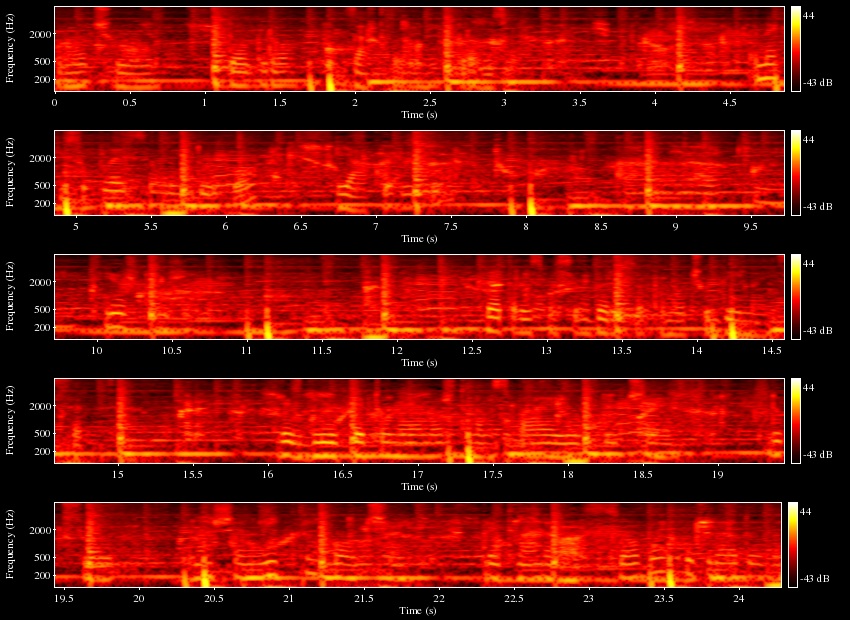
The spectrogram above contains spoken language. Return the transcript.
pomoću dobro zatvorenih prozora. Neki su plesali dugo, jako dugo, a neki još duže. Kretali smo se brzo pomoću dima i srca, kroz gluhe tunele što nam spajaju kuće, dok su naše mikro oči pretvarale sobe u gradove,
